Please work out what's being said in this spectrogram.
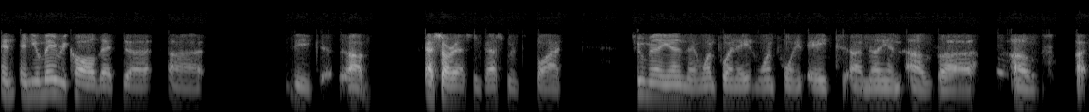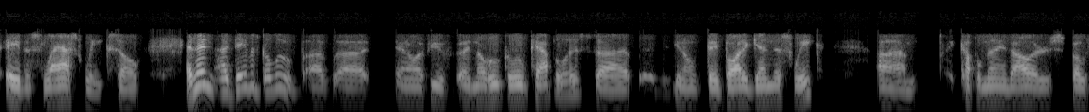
and, and you may recall that uh, uh, the uh, SRS Investments bought two million, then 1.8 and 1.8 uh, million of uh, of uh, Avis last week. So, and then uh, David Galoob. Uh, uh, you know, if you know who Galoob Capital is, uh, you know they bought again this week. Um, a couple million dollars. Both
